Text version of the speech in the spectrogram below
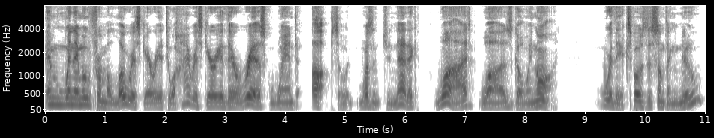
And when they moved from a low-risk area to a high-risk area, their risk went up, so it wasn't genetic. What was going on? Were they exposed to something new,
